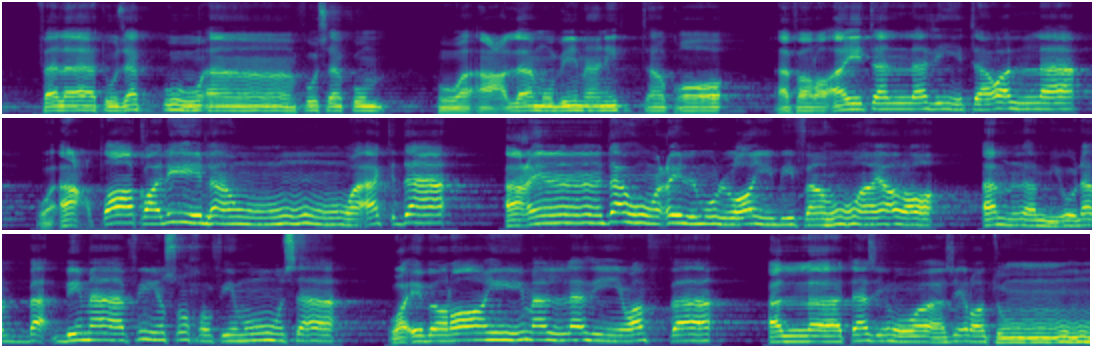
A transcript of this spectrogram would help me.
فلا تزكوا أنفسكم هو أعلم بمن اتقى. أفرأيت الذي تولى وأعطى قليلا وأكدى؟ أعنده علم الغيب فهو يرى. أم لم ينبأ بما في صحف موسى وإبراهيم الذي وفى؟ ألا تزر وازرة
